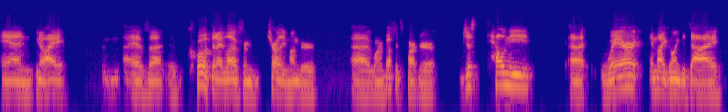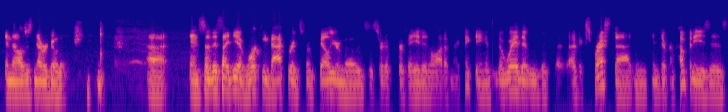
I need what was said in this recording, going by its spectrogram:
And, you know, I, I have a quote that I love from Charlie Munger, uh, Warren Buffett's partner. Just tell me uh, where am I going to die, and then I'll just never go there. uh, and so this idea of working backwards from failure modes has sort of pervaded a lot of my thinking. And the way that we've I've expressed that in, in different companies is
